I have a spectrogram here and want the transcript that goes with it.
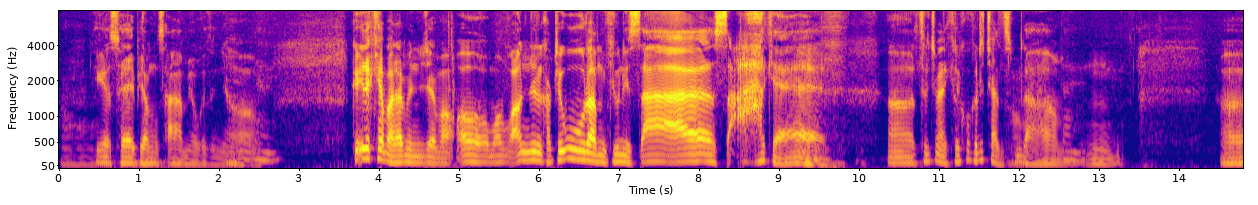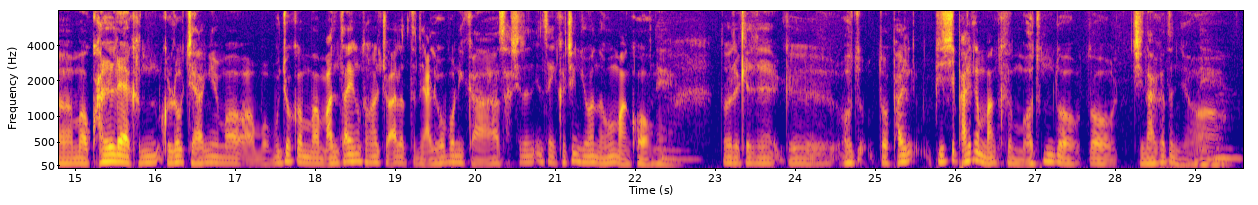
어. 이게 쇠병사묘거든요. 네. 그 이렇게 말하면 이제 뭐어뭐 완전히 갑자기 우울한 기운이 싸 싸하게 어 들지만 결코 그렇지 않습니다. 네. 음. 어뭐 관례 근- 근록 재앙이 뭐, 뭐 무조건 뭐 만사형통할 줄 알았더니 알고 보니까 사실은 인생이 거친 경우가 너무 많고 네. 또 이렇게 이제 그 어두 또 밝, 빛이 밝은 만큼 어둠도 또 지나거든요. 음.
